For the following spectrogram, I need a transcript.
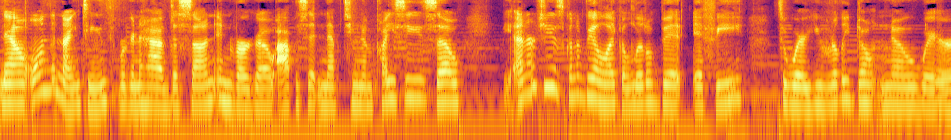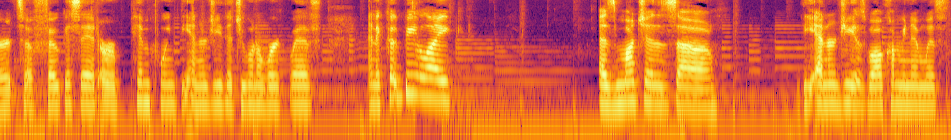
Now, on the 19th, we're going to have the sun in Virgo opposite Neptune and Pisces. So, the energy is going to be like a little bit iffy to where you really don't know where to focus it or pinpoint the energy that you want to work with. And it could be like as much as uh, the energy as well coming in with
